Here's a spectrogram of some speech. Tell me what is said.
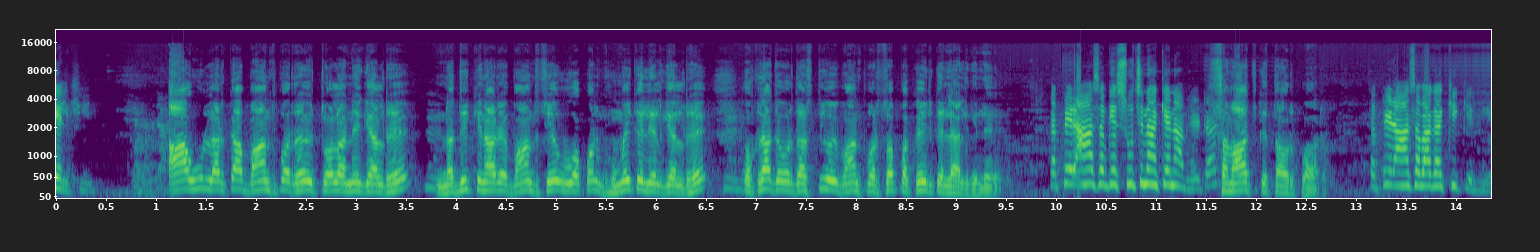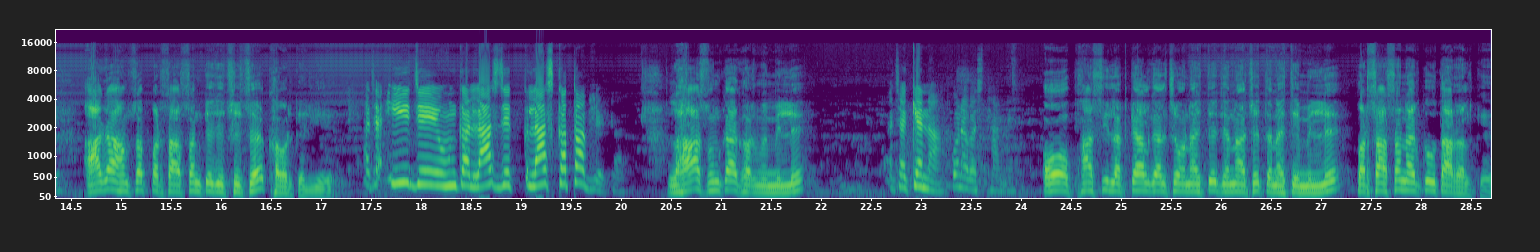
गेलखिन? आ ओ लड़का बाँध पर रहे टोला नहीं गया रहे नदी किनारे बाँध से वो अपन घूमय के लिए गेल रहे ओकरा ज़बरदस्ती ओहि बाँध पर सब पकड़ के लायल गेलै। तऽ फेर अहाँ सबके सूचना केना भेटल? समाज के तौर पर। तऽ फेर अहाँ सब आगाँ की केलिए आगा हमसब प्रशासन के जे से खबर केलिए अच्छा ई जे हुनकर लाश जे लाश कतऽ भेटल? लहास हुनका घर में मिललै। अच्छा केना? कोन अवस्थामे? ओ फांसी लटकायल गेल छै ओनाहिते जेना छै तेनाहिते मिललै। प्रशासन आबि कऽ उतारल के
